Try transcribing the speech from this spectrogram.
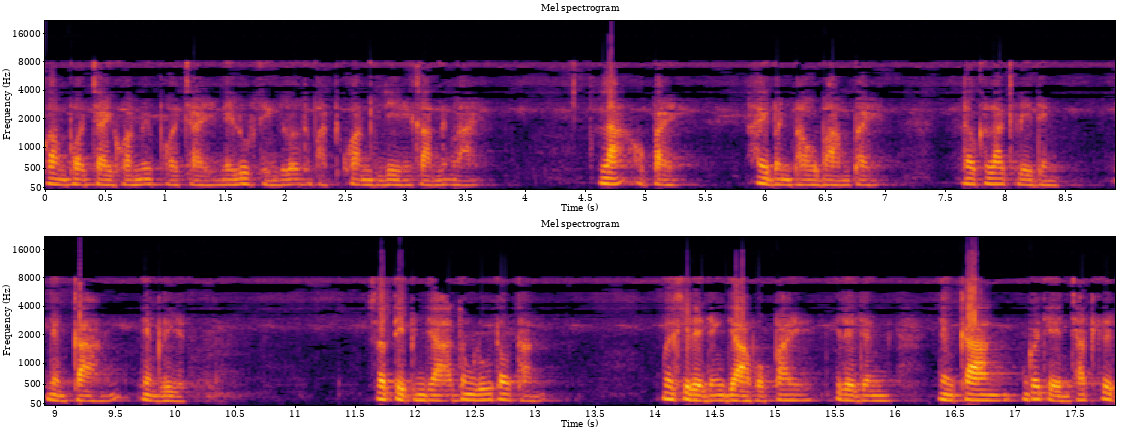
ความพอใจความไม่พอใจในรูปเสิ่งที่รสสัมผัสความยินดีในการทั้งหลาย ละออกไปให้บรรเทาบางไป แล้วก็ละกิเลสอย่าง อย่างกลางอย่างละเอียด สติปัญญาต้องรู้เท่าทัน เมื่อกิเลสยังยาวออกไป กิเลสยังยังกลางมันก็จะเห็นชัดขึ้น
